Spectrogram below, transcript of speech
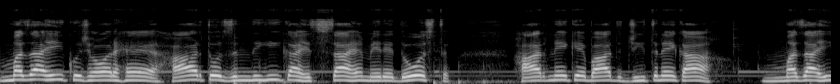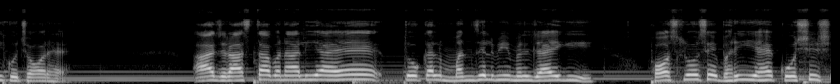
मज़ा ही कुछ और है। हार तो ज़िंदगी का हिस्सा है मेरे दोस्त, हारने के बाद जीतने का मज़ा ही कुछ और है। आज रास्ता बना लिया है तो कल मंजिल भी मिल जाएगी। हौसलों से भरी यह कोशिश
